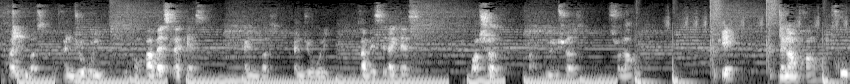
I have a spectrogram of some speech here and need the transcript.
on prend une bosse, on prend du roulis, donc on rabaisse la caisse, on prend une bosse, on prend du roulis, on rabaisse la caisse. Trois choses, même chose sur la roue. Ok? Maintenant, on prend un trou,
